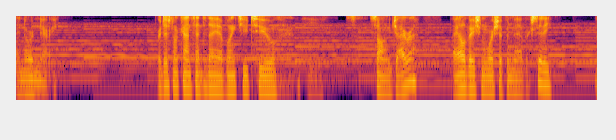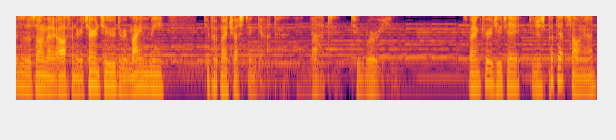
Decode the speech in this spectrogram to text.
and ordinary. For additional content today, I've linked you to the song Jireh by Elevation Worship in Maverick City. This is a song that I often return to to remind me to put my trust in God and not to worry. So I encourage you to, to just put that song on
